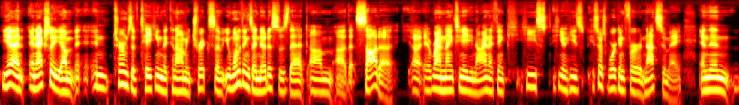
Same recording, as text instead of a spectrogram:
Yeah, and, and actually, um, in terms of taking the Konami tricks, um, one of the things I noticed was that um, uh, that Sada uh, around 1989, I think he's you know he's he starts working for Natsume, and then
